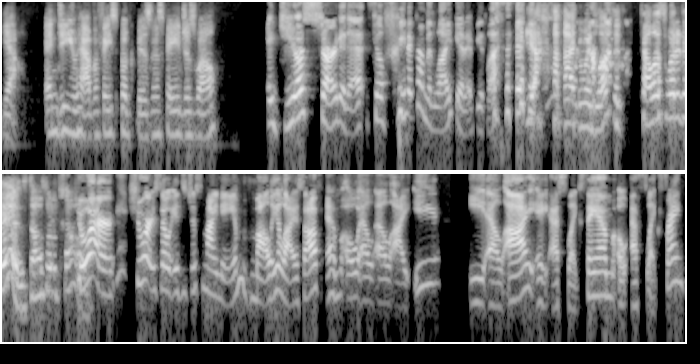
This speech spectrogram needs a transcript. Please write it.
Yeah. And do you have a Facebook business page as well? I just started it. Feel free to come and like it if you'd like. Yeah, I would love to. Tell us what it is. Tell us what it's called. Sure, sure. So it's just my name, Mollie Eliasof, M O L L I E E L I A S like Sam, O F like Frank.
